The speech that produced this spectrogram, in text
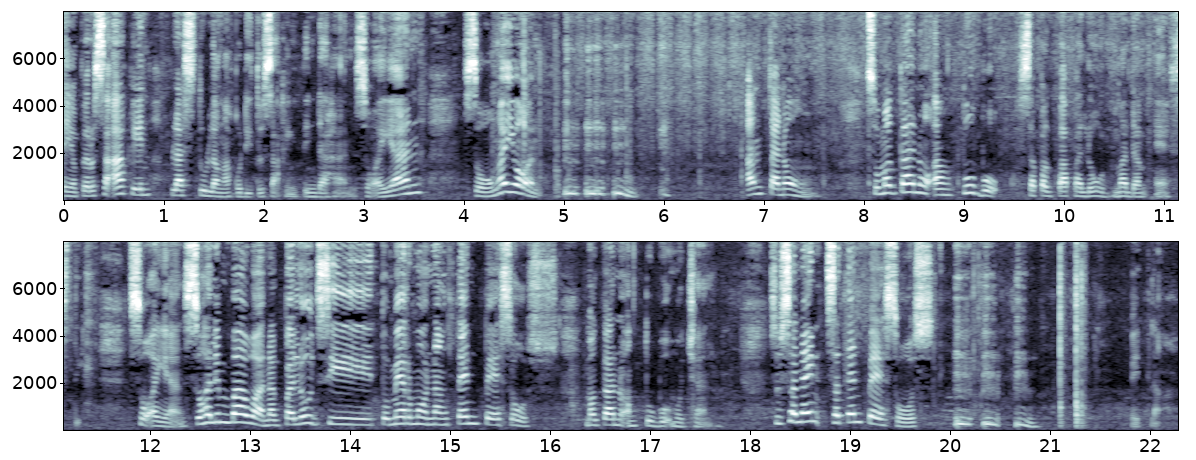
iyo. Pero sa akin, plus 2 lang ako dito sa aking tindahan. So ayan. So ngayon, ang tanong, So, magkano ang tubo sa pagpapaload, Madam Esti? So, ayan. So, halimbawa, nagpa-load si Tomermo ng 10 pesos. Magkano ang tubo mo dyan? So, sa, 9, sa 10 pesos, wait lang.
